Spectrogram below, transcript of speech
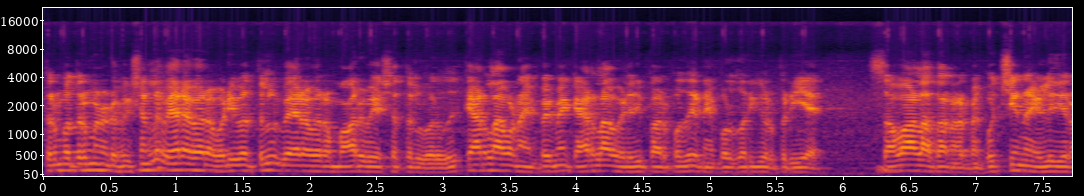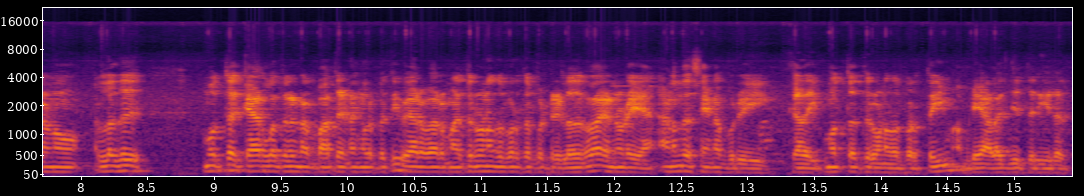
திரும்ப திரும்ப என்னோட ஃபிக்ஷனில் வேறு வேறு வடிவத்தில் வேறு வேறு மாறு வேஷத்தில் வருது. கேரளாவை நான் எப்போயுமே கேரளாவை எழுதி பார்ப்பது என்னை பொறுத்த வரைக்கும் ஒரு பெரிய சவாலாக தான் நினைப்பேன் கொச்சினை எழுதிடணும் அல்லது மொத்த கேரளத்தில் நான் பார்த்த இடங்களை பற்றி வேறு வேறு திருவனந்தபுரத்தை பற்றி எழுதுறதா என்னுடைய அனந்த சேனபுரி கதை. மொத்த திருவனந்தபுரத்தையும் அப்படியே அலைஞ்சு தெரிகிறது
